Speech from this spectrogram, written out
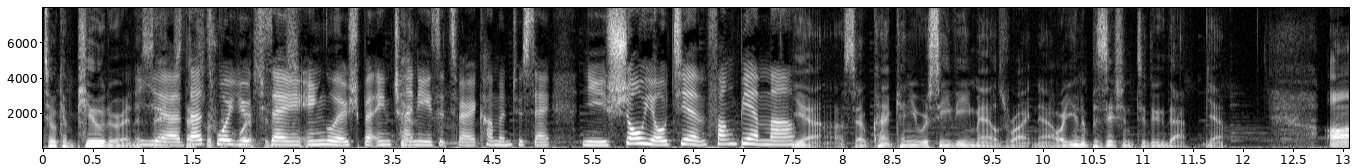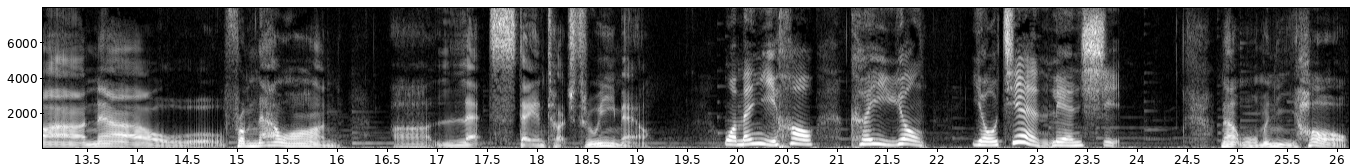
to a computer in a sense? Mm. Yeah, that's, the what you'd question say is. in English, but in Chinese, it's very common to say 你收邮件方便吗 Yeah. So can, can you receive emails right now? Are you in a position to do that? Yeah. Uh, now, from now on, uh, let's stay in touch through email. 我们以后可以用邮件联系。 Now, 我们以后,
